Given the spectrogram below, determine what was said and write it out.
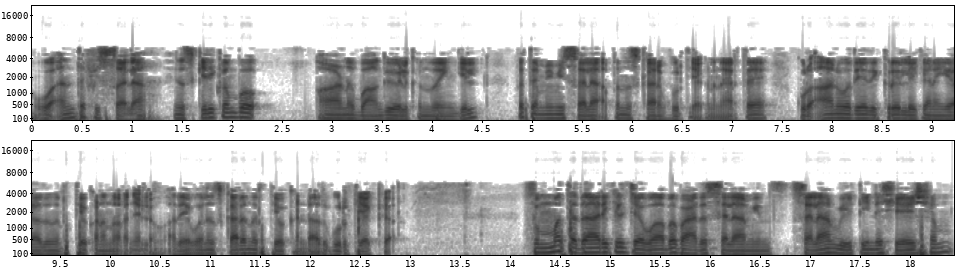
വ അന്ത ഫിസ്സല. നിസ്കരിക്കുമ്പോൾ ആണ് ബാങ്ക് കേൾക്കുന്നതെങ്കിൽ ഇപ്പൊ തെമ്മിമി സല അപ്പൊ നിസ്കാരം പൂർത്തിയാക്കണം. നേരത്തെ ഖുർആൻ ഓതിയ ദിക്റിലേക്കാണെങ്കിൽ അത് നിർത്തിവെക്കണം എന്ന് പറഞ്ഞല്ലോ. അതേപോലെ നിസ്കാരം നിർത്തിവെക്കേണ്ട അത് പൂർത്തിയാക്കുക. സുമ്മ തദാരിക്കിൽ ജവാബ് ബാദ സലാമി സലാം വീട്ടിന്റെ ശേഷം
